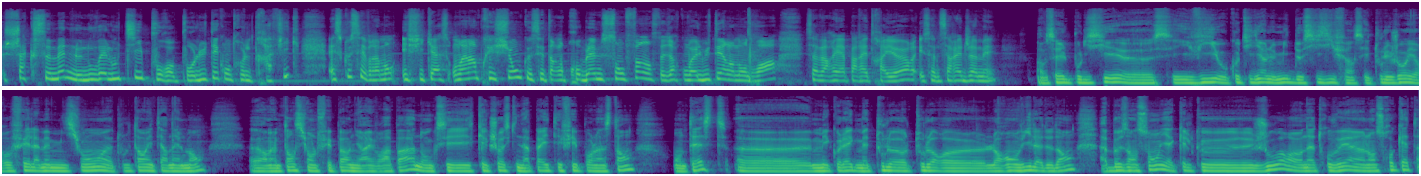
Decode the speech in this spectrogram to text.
chaque semaine, le nouvel outil pour, pour lutter contre le trafic. Est-ce que c'est vraiment efficace? On a l'impression que c'est un problème sans fin, c'est-à-dire qu'on va lutter à un endroit, ça va réapparaître ailleurs et ça ne s'arrête jamais vous savez, le policier, euh, il vit au quotidien le mythe de Sisyphe. Hein. C'est tous les jours, il refait la même mission, euh, tout le temps, éternellement. Euh, en même temps, si on le fait pas, on n'y arrivera pas. Donc c'est quelque chose qui n'a pas été fait pour l'instant. On teste. Euh, mes collègues mettent tout leur, tout leur, leur envie là-dedans. À Besançon, il y a quelques jours, on a trouvé un lance-roquette.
